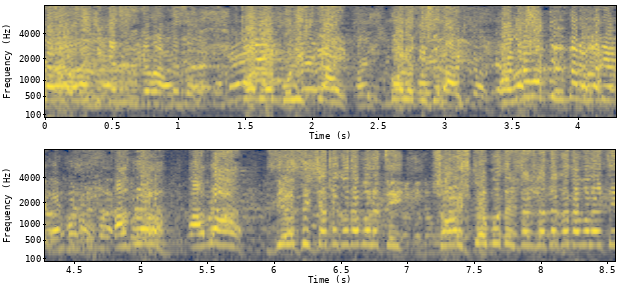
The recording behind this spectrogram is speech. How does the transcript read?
তারা আমাদের শিক্ষার্থীদেরকে মারতেছে কোনো পুলিশ নাই, কোনো কিছু নাই। আমরা আমরা আমরা জিওসির সাথে কথা বলেছি, স্বরাষ্ট্র উপদেষ্টার সাথে কথা বলেছি,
